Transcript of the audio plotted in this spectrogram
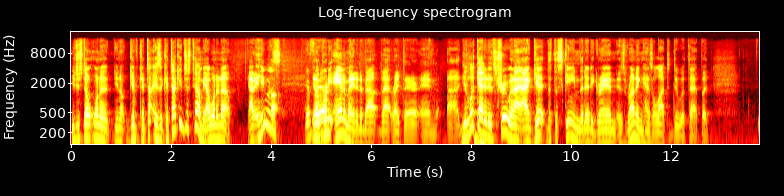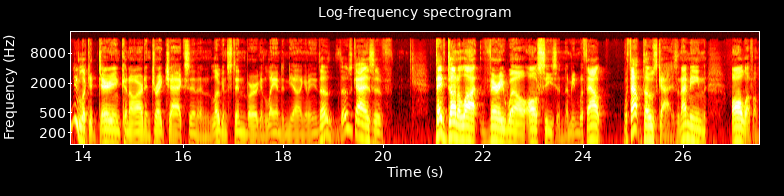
You just don't want to, you know, give Kentucky. Is it Kentucky? Just tell me. I want to know. I mean, he was. you know, him. pretty animated about that right there. And uh, you look at it, it's true. And I, I, get that the scheme that Eddie Gran is running has a lot to do with that. But you look at Darian Kinnard and Drake Jackson and Logan Stenberg and Landon Young. I mean, those those guys have they've done a lot very well all season. I mean, without without those guys, and I mean all of them.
